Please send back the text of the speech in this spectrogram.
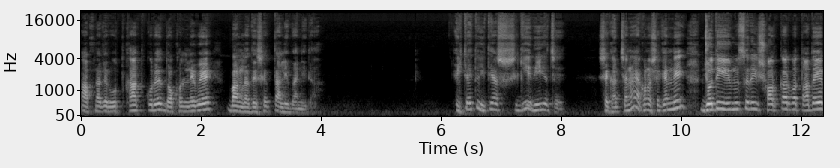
আপনাদের উৎখাত করে দখল নেবে বাংলাদেশের তালিবানিরা। এইটাই তো ইতিহাস শিখিয়ে দিয়েছে। শেখাচ্ছে না এখনও শেখেননি। যদি ইউনুসের এই সরকার বা তাদের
